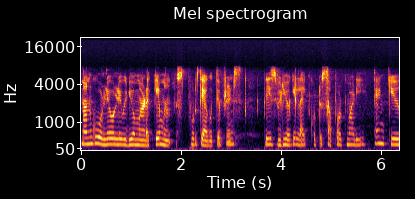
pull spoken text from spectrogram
ನನಗೂ ಒಳ್ಳೆ ಒಳ್ಳೆ ವಿಡಿಯೋ ಮಾಡೋಕ್ಕೆ ಮ ಸ್ಫೂರ್ತಿ ಆಗುತ್ತೆ ಫ್ರೆಂಡ್ಸ್ ಪ್ಲೀಸ್ ವಿಡಿಯೋಗೆ ಲೈಕ್ ಕೊಟ್ಟು ಸಪೋರ್ಟ್ ಮಾಡಿ. Thank you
